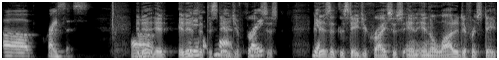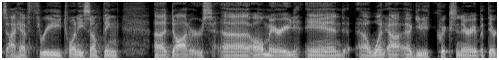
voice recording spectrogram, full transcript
of crisis. Um, it, it, it is at the stage of crisis. It yeah. is at the stage of crisis. And in a lot of different states, I have three 20 something uh, daughters, uh, all married. And uh, one, uh, I'll give you a quick scenario, but they're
